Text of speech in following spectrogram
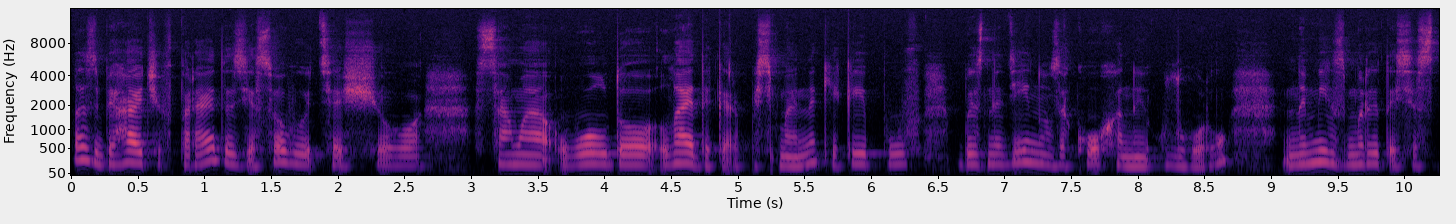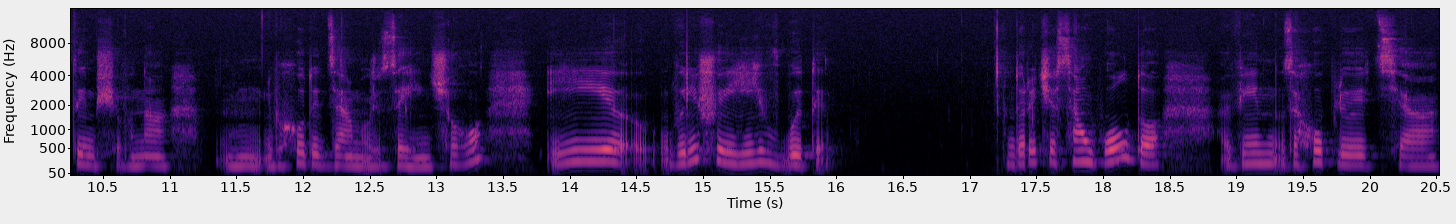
Але збігаючи вперед, з'ясовується, що саме Волдо Лайдекер, письменник, який був безнадійно закоханий у Лору, не міг змиритися з тим, що вона виходить замуж за іншого, і вирішує її вбити. До речі, сам Волдо він захоплюється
